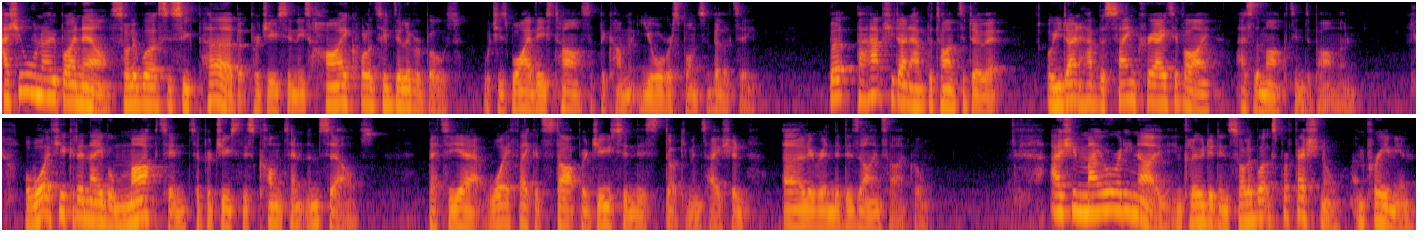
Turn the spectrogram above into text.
As you all know by now, SolidWorks is superb at producing these high quality deliverables, which is why these tasks have become your responsibility. But perhaps you don't have the time to do it, or you don't have the same creative eye as the marketing department. Well, what if you could enable marketing to produce this content themselves? Better yet, what if they could start producing this documentation earlier in the design cycle? As you may already know, included in SOLIDWORKS Professional and Premium,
